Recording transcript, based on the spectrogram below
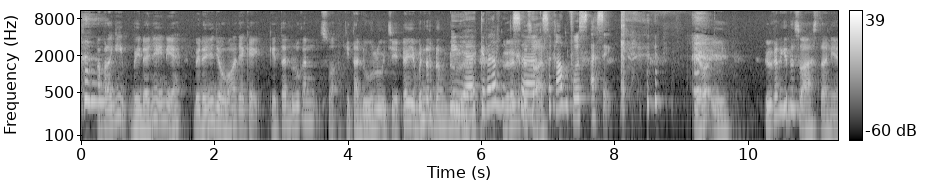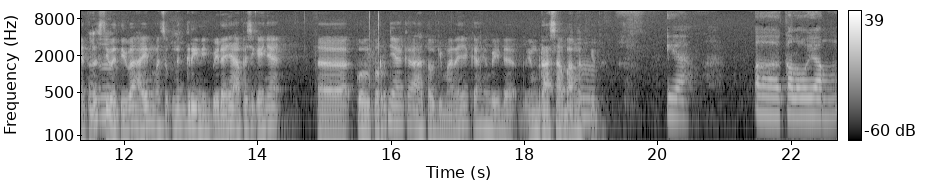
Apalagi bedanya ini ya, bedanya jauh banget ya kayak kita dulu kan kita dulu Ci. Eh iya bener dong dulu. iya ya. kita kan, dulu kan kita se- sekampus asik Yoi. Dulu kan kita swasta nih ya, terus tiba-tiba Hain masuk negeri nih. Bedanya apa sih kayaknya eh, kulturnya kah atau gimana ya kah yang beda, yang berasa banget gitu. Iya. Eh kalau yang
